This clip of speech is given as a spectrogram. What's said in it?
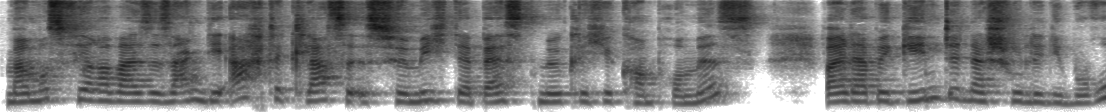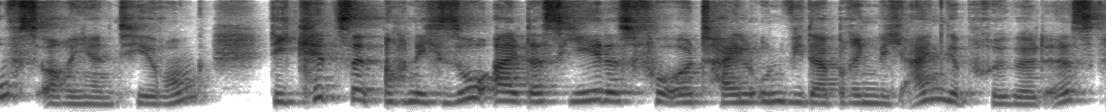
man muss fairerweise sagen, die achte Klasse ist für mich der bestmögliche Kompromiss, weil da beginnt in der Schule die Berufsorientierung. Die Kids sind noch nicht so alt, dass jedes Vorurteil unwiederbringlich eingeprügelt ist.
